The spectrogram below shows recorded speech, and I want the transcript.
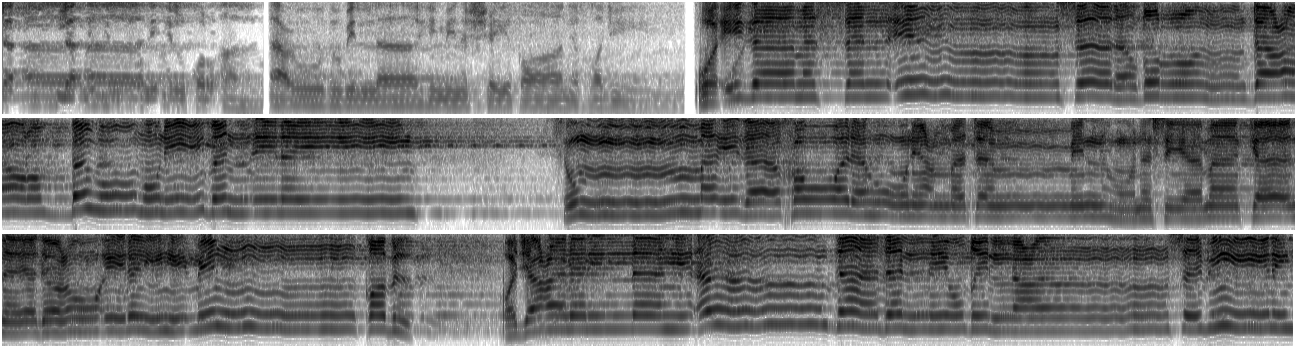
لآن القرآن. أ ع و ذ ب ا ل ل ه من ا ل ش ي ط ا ن ا ل ج ي م وإذا مس الإنسان ضر دعا ربه منيبا إليه ثم إذا خوله نعمة منه نسي ما كان يدعو إليه من قبل وجعل لله أندادا ليضل عن سبيله.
